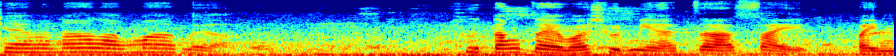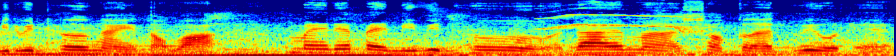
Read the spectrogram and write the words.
แกมันน่ารักมากเลยอะ คือตั้งใจว่าชุดเนี้ยจะใส่ไปมิดวินเทอร์ไง แต่ว่าไม่ได้ไปมิดวินเทอร์ ได้มาช็อกโกแลตวิวแทน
